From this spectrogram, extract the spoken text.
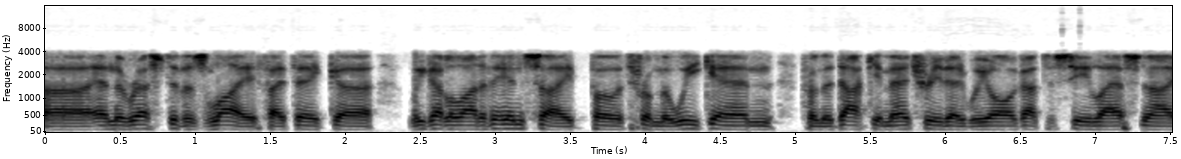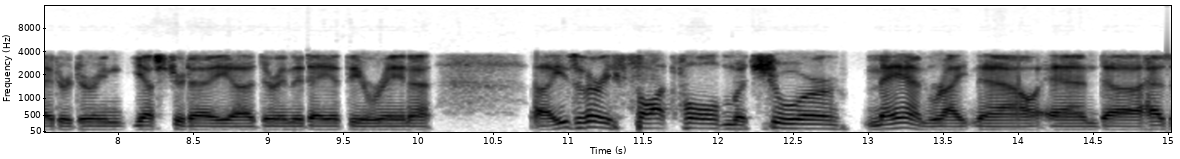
uh, and the rest of his life. I think uh, we got a lot of insight both from the weekend, from the documentary that we all got to see last night or during yesterday uh, during the day at the arena. Uh, he's a very thoughtful, mature man right now, and uh, has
